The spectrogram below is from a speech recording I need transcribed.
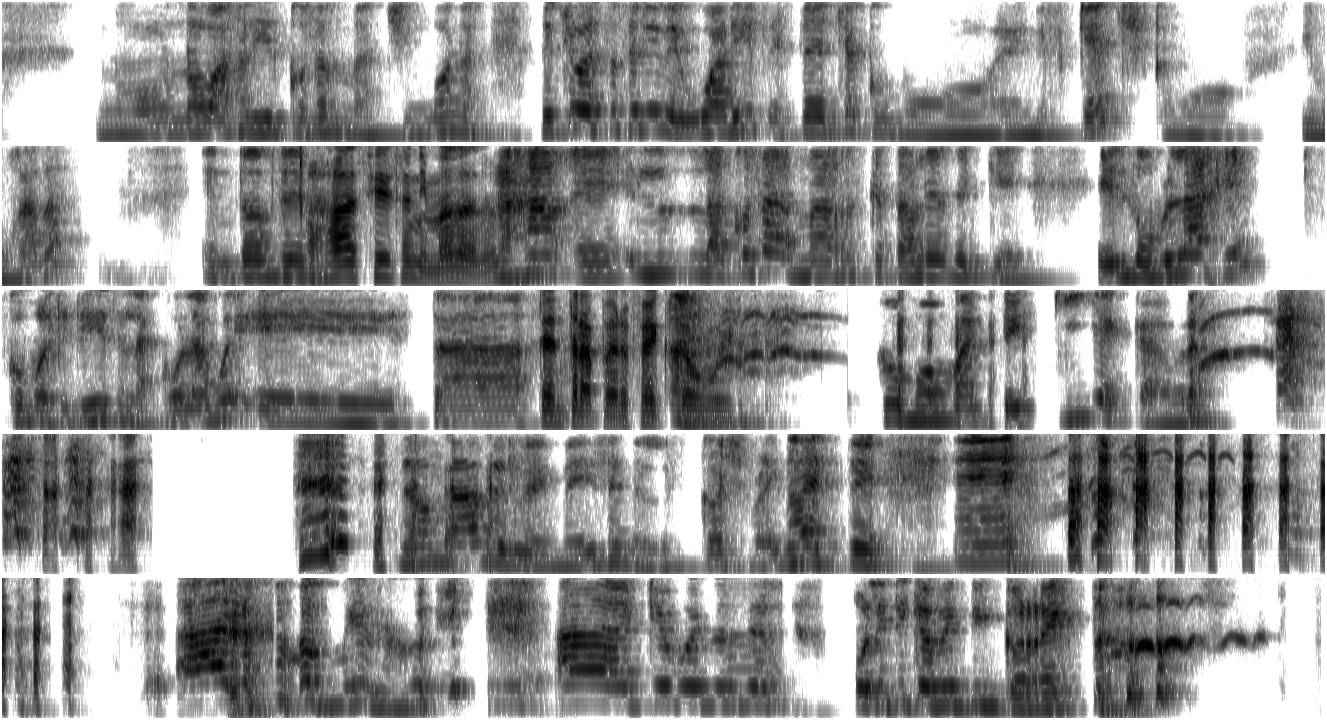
no, no va a salir cosas más chingonas. De hecho, esta serie de What If está hecha como en sketch, como dibujada. Entonces, Ajá, sí es animada, ¿no? Ajá, eh, la cosa más rescatable es de que el doblaje, como el que tienes en la cola, güey, eh, está Te entra perfecto, güey. como mantequilla, cabrón. No mames, güey, me dicen el Scotch Brite. No, este. Eh... ah, no mames, güey. Ah, qué bueno ser políticamente incorrecto.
